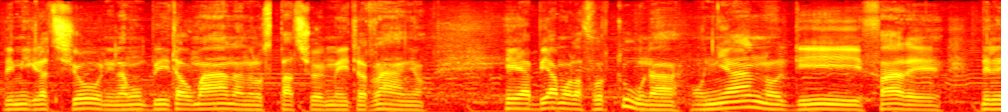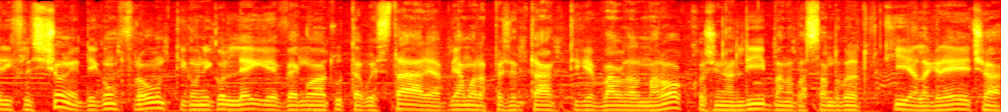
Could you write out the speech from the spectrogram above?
le migrazioni, la mobilità umana nello spazio del Mediterraneo e abbiamo la fortuna ogni anno di fare delle riflessioni e dei confronti con i colleghi che vengono da tutta quest'area. Abbiamo rappresentanti che vanno dal Marocco sino al Libano, passando per la Turchia, la Grecia,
